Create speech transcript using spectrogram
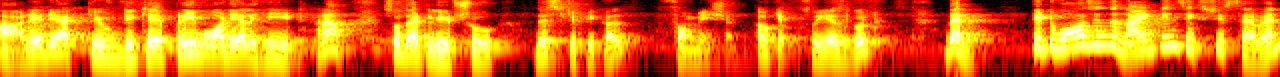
हाँ रेडियोएक्टिव डीके प्रीमोडियल हीट है ना so that leads to this typical formation okay so yes good then it was in the 1967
